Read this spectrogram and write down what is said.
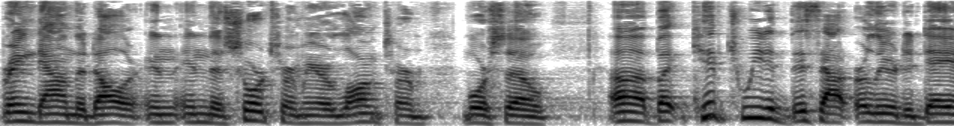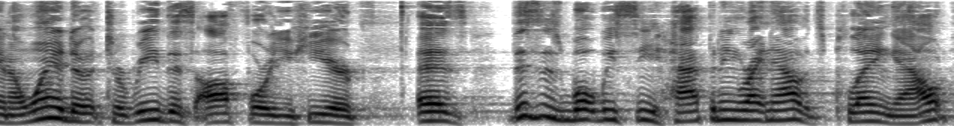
bring down the dollar in, in the short term here, long term more so. Uh, but Kip tweeted this out earlier today, and I wanted to, to read this off for you here as this is what we see happening right now. It's playing out.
